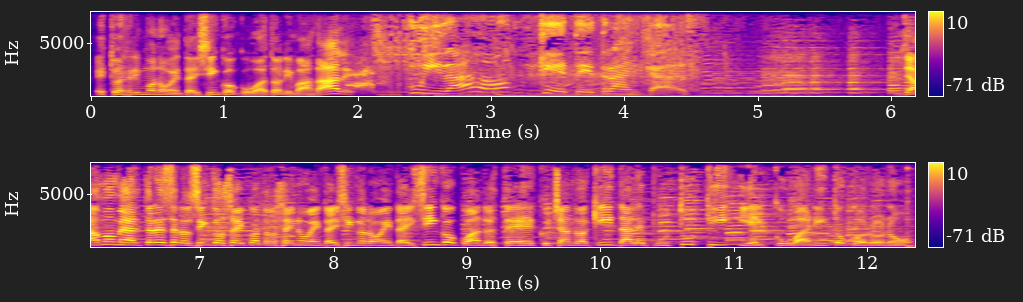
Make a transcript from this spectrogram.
Esto es Ritmo 95 Cubatón y más. Dale. Cuidado que te trancas. Llámame al 305-646-9595 cuando estés escuchando aquí. Dale pututi y el cubanito coronó.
